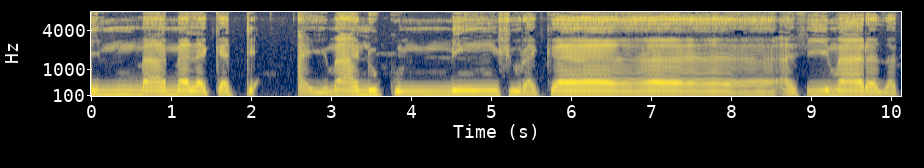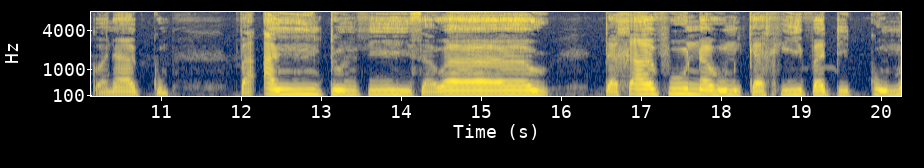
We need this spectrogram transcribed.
مما ملكت أيمانكم من شركاء فيما رزقناكم فأنتم فيه سواء تخافونهم كخيفتكم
